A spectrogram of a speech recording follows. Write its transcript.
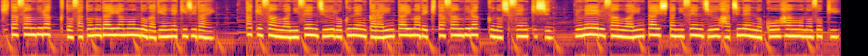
北サンブラックと里のダイヤモンドが現役時代、竹さんは2016年から引退まで北サンブラックの主戦機種、ルメールさんは引退した2018年の後半を除き、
